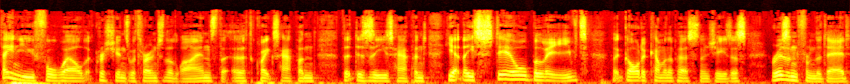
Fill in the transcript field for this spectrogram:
they knew full well that Christians were thrown to the lions, that earthquakes happened, that disease happened, yet they still believed that God had come in the person of Jesus, risen from the dead,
